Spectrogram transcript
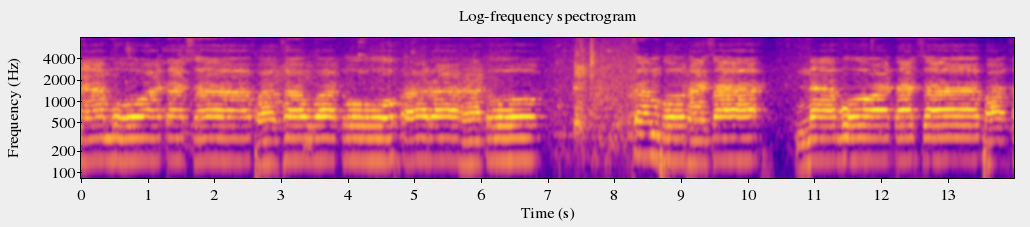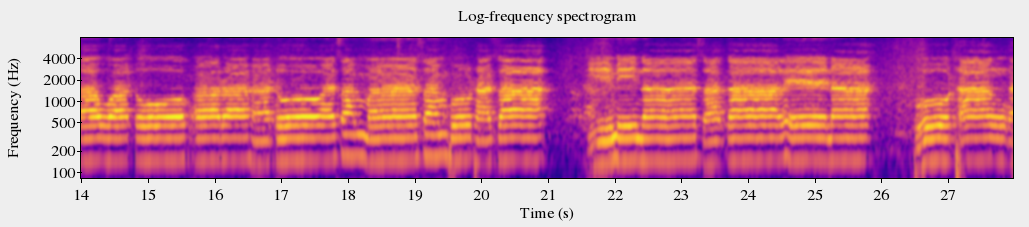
นะโมตัสสะภะคะวะโต นะโมตัสสะภะคะวะโตอะระหะโตสัมมาสัมพุทธัสสะอิมินาสกาเลนะพุทธังอ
